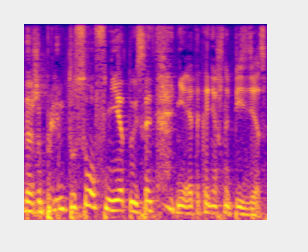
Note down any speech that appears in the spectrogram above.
Даже плинтусов нету. И... Не, это, конечно, пиздец.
